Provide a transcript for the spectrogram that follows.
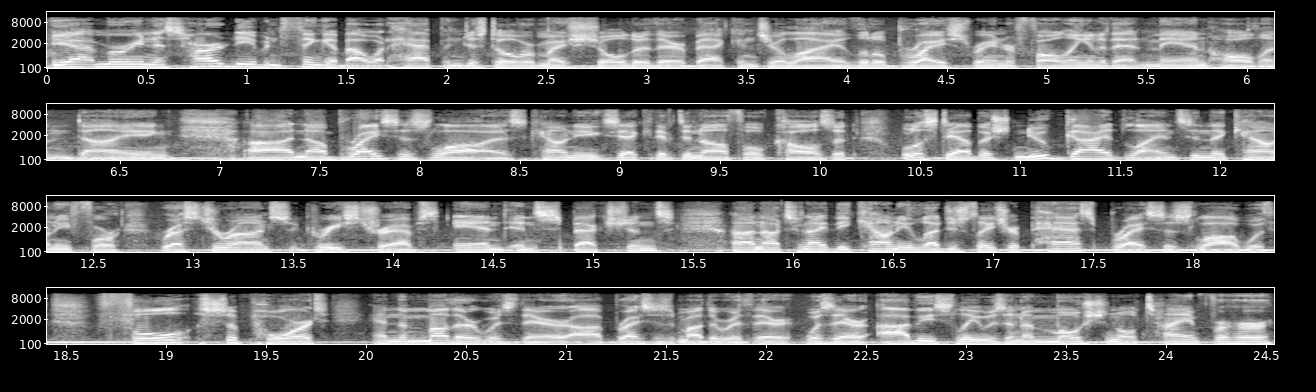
Yeah, Marina, it's hard to even think about what happened just over my shoulder there back in July. Little Bryce Raynor falling into that manhole and dying. Uh, now, Bryce's Law, as County Executive Dinolfo calls it, will establish new guidelines in the county for restaurants, grease traps, and inspections. Uh, now, tonight, the county legislature passed Bryce's Law with full support, and the mother was there. Uh, Bryce's mother was there, was there. Obviously, it was an emotional time for her.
